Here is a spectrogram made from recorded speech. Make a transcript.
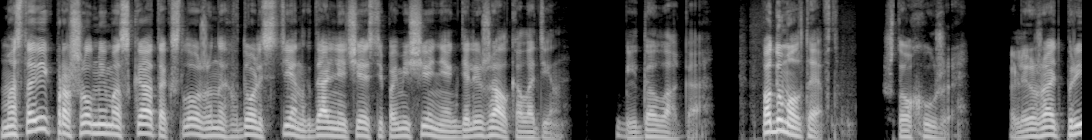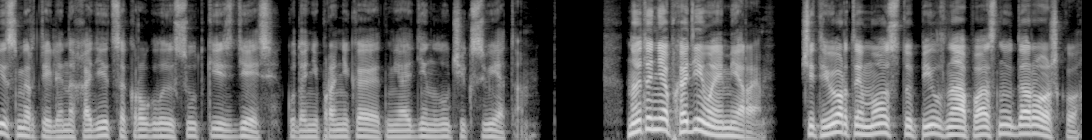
Мостовик прошел мимо скаток, сложенных вдоль стен к дальней части помещения, где лежал Каладин. Бедолага, подумал Тефт. Что хуже, Лежать при смерти или находиться круглые сутки здесь, куда не проникает ни один лучик света. Но это необходимая мера. Четвертый мост ступил на опасную дорожку.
